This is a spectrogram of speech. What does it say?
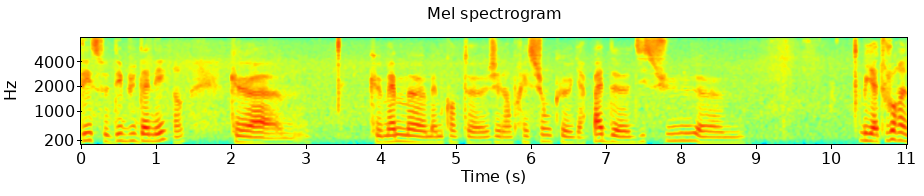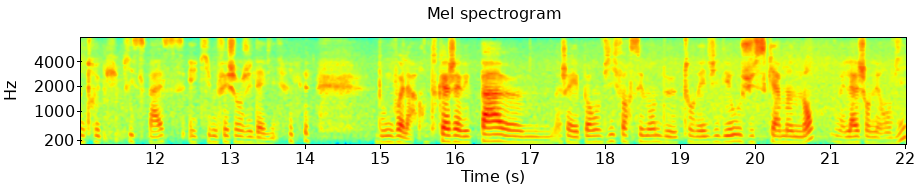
dès ce début d'année, hein, que, que même, même quand j'ai l'impression qu'il n'y a pas d'issue, mais il y a toujours un truc qui se passe et qui me fait changer d'avis. Donc voilà, en tout cas, j'avais pas, euh, pas envie forcément de tourner de vidéo jusqu'à maintenant, mais là j'en ai envie.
